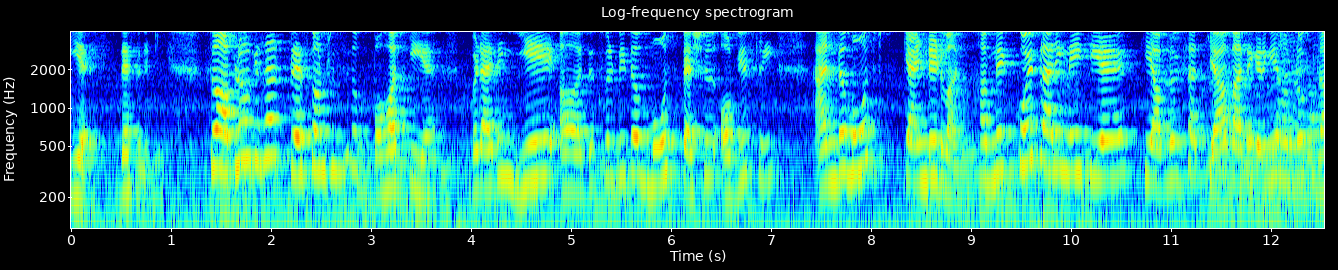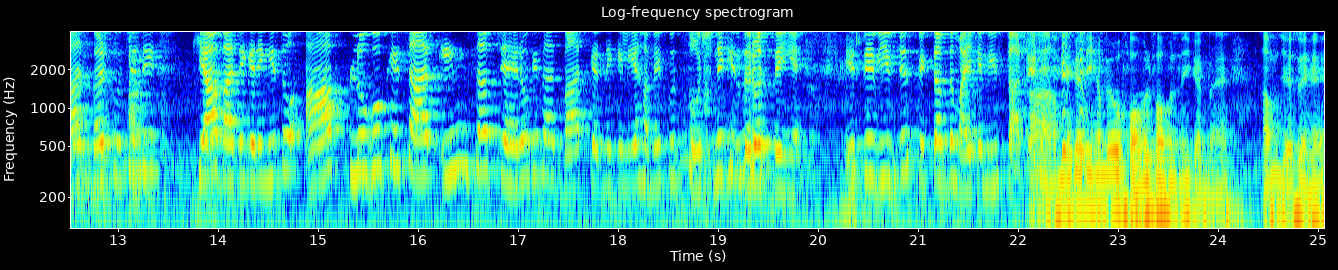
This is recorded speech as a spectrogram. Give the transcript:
यस डेफिनेटली सो आप लोगों के साथ प्रेस कॉन्फ्रेंस तो बहुत की है बट आई थिंक ये this will be the most special obviously and the most candid one हमने कोई प्लानिंग नहीं की है कि आप लोगों के साथ क्या बातें करेंगे। हम लोग रात भर सोचे थे क्या बातें करेंगे। तो आप लोगों के साथ इन सब चेहरों के साथ बात करने के लिए हमें कुछ सोचने की ज़रूरत नहीं है। इसलिए we just picked up the mic and we started हाँ हमने कहा नहीं हमें वो फॉर्मल फॉर्मल नहीं करना है। हम जैसे हैं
